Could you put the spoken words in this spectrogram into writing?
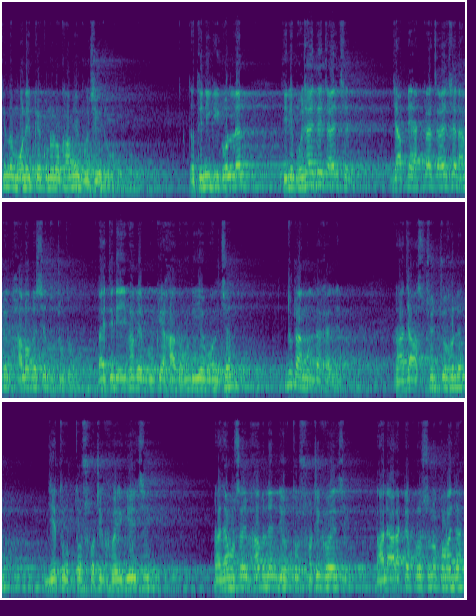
কিন্তু মনিবকে কোনো রকম আমি বুঝিয়ে দেবো। তো তিনি কি করলেন? তিনি বোঝাইতে চাইছেন যে আপনি একটা চাইছেন, আমি ভালোবেসে দুটো দেবো। তাই তিনি এইভাবে বুকে হাত উড়িয়ে বলছেন, দুটো আঙুল দেখাইলেন। রাজা আশ্চর্য হলেন যেহেতু উত্তর সঠিক হয়ে গিয়েছে। রাজামশাই ভাবলেন যে উত্তর সঠিক হয়েছে। তাহলে আর একটা প্রশ্ন করা যাক।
